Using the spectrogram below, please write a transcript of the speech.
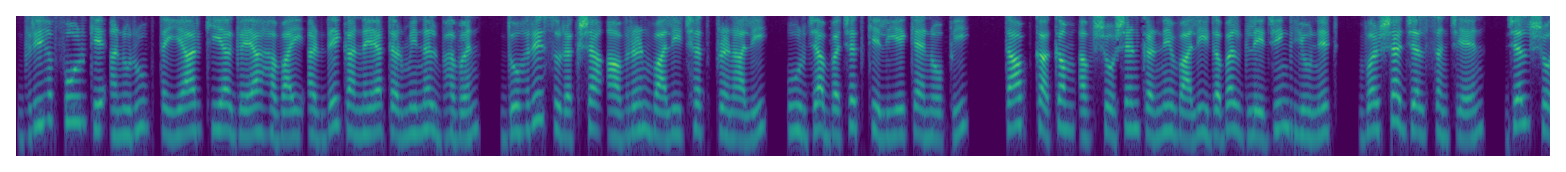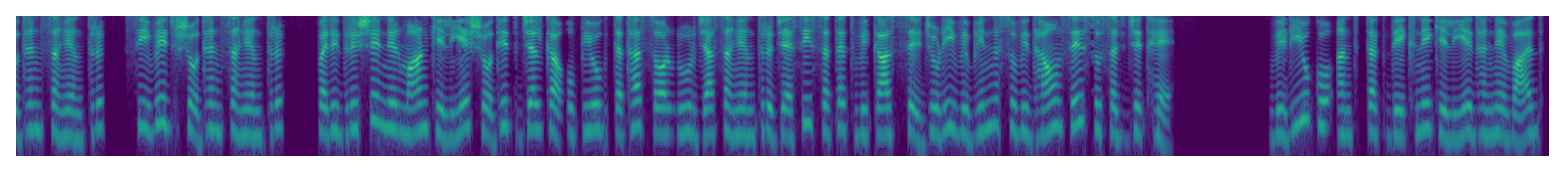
गृह फोर के अनुरूप तैयार किया गया हवाई अड्डे का नया टर्मिनल भवन, दोहरे सुरक्षा आवरण वाली छत प्रणाली, ऊर्जा बचत के लिए कैनोपी ताप का कम अवशोषण करने वाली डबल ग्लेजिंग यूनिट वर्षा जल संचयन, जल शोधन संयंत्र सीवेज शोधन संयंत्र, परिदृश्य निर्माण के लिए शोधित जल का उपयोग तथा सौर ऊर्जा संयंत्र जैसी सतत विकास से जुड़ी विभिन्न सुविधाओं से सुसज्जित है। वीडियो को अंत तक देखने के लिए धन्यवाद।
